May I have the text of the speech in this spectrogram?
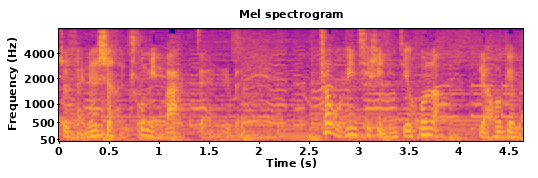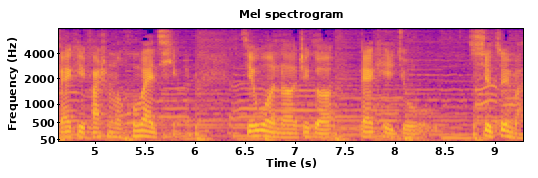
就反正是很出名吧，在日本。川谷惠音其实已经结婚了。然后跟 Becky 发生了婚外情，结果呢，这个 Becky 就谢罪嘛，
